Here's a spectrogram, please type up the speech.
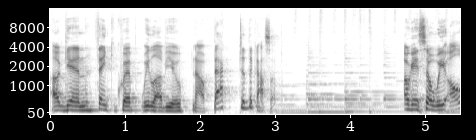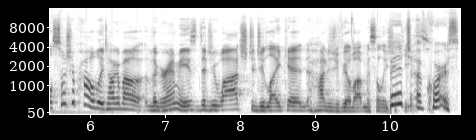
again, thank you, Quip. We love you. Now back to the gossip. Okay, so we also should probably talk about the Grammys. Did you watch? Did you like it? How did you feel about Miss Alicia Bitch, Keys? of course.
